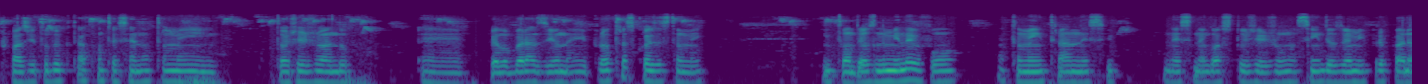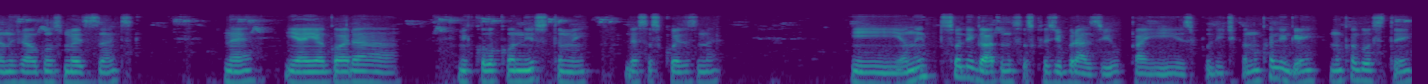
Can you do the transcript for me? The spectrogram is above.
por causa de tudo que tá acontecendo, eu também tô jejuando é, pelo Brasil, né? E por outras coisas também. Então Deus me levou a também entrar nesse, nesse negócio do jejum, assim. Deus veio me preparando já alguns meses antes, né? E aí agora me colocou nisso também, dessas coisas, né? E eu nem sou ligado nessas coisas de Brasil, país, política. Eu nunca liguei, nunca gostei.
